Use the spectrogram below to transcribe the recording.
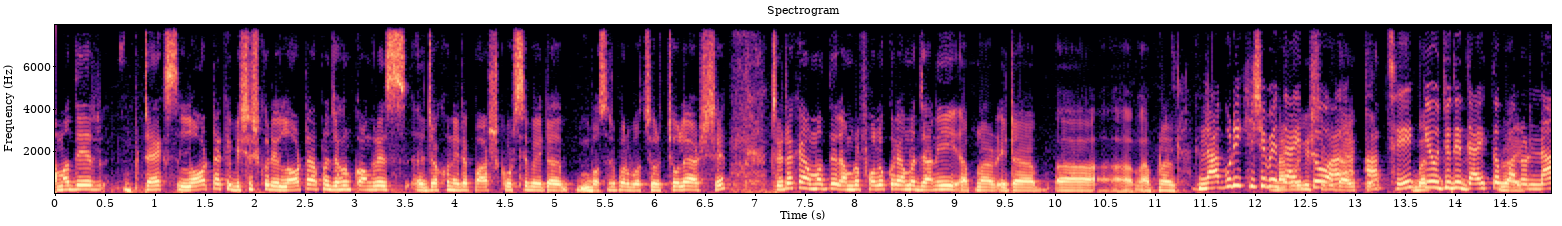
আমাদের ট্যাক্স লটাকে বিশেষ করে লটা আপনার যখন কংগ্রেস যখন এটা পাস করছে বা এটা বছরের পর বছর চলে আসছে তো এটাকে আমাদের আমরা ফলো করে আমরা জানি আপনার এটা আপনার নাগরিক হিসেবে দায়িত্ব, আছে কেউ যদি দায়িত্ব পালন না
